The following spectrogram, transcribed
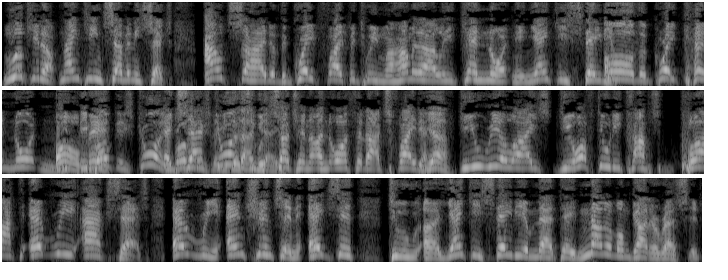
Look it up, 1976. Outside of the great fight between Muhammad Ali, Ken Norton in Yankee Stadium. Oh, the great Ken Norton. Oh, he, he broke his jaw. He exactly, broke his jaw because he was day. such an unorthodox fighter. Yeah. Do you realize the off-duty cops blocked every access, every entrance and exit to uh, Yankee Stadium that day? None of them got arrested.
